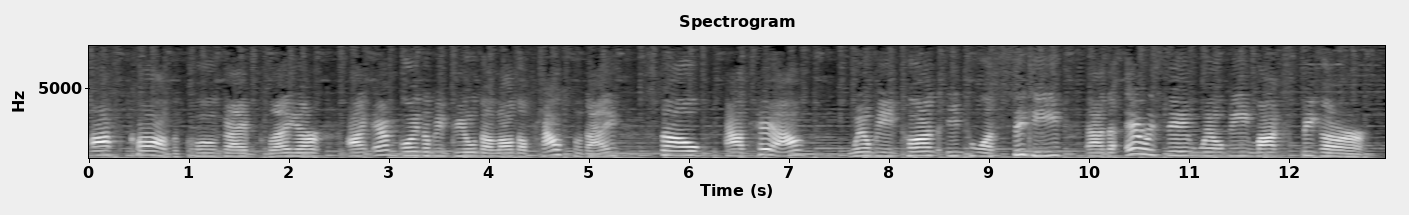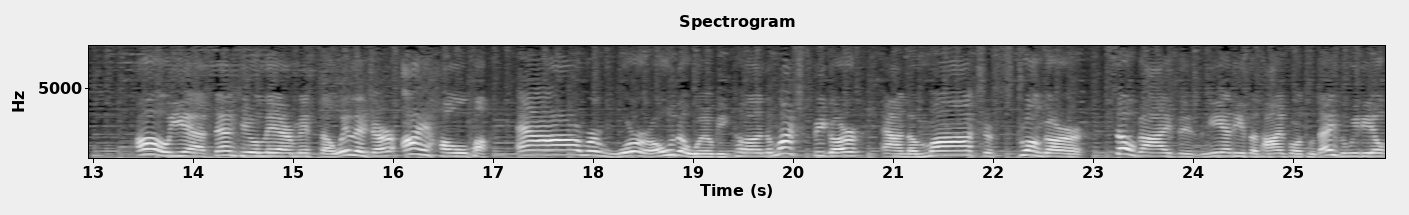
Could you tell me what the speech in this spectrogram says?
Of course, cool game player. I am going to be build a lot of house today. So our town will be turned into a city and everything will be much bigger. Oh yeah, thank you there, Mr. Villager. I hope our world will become much bigger and much stronger. So guys, it's nearly the time for today's video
